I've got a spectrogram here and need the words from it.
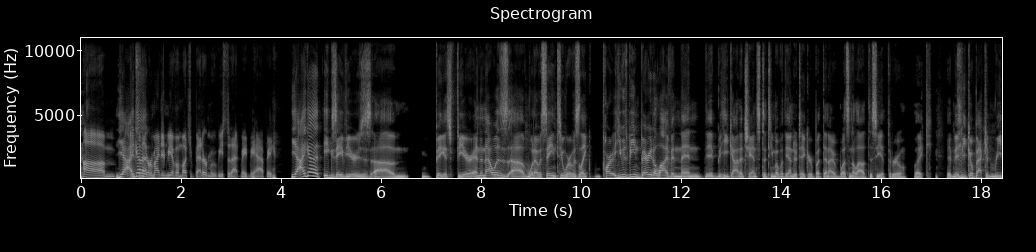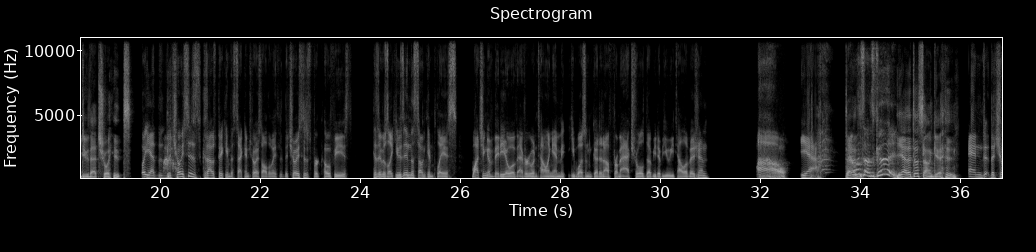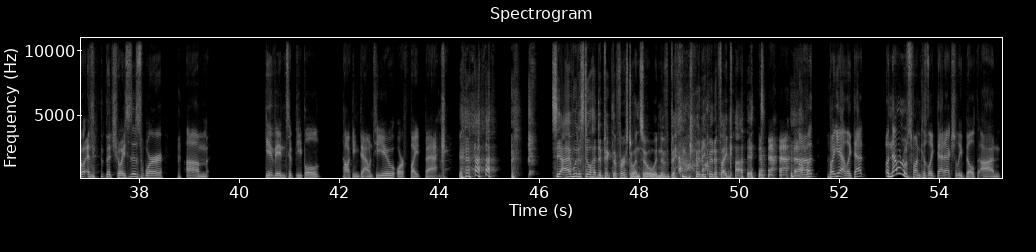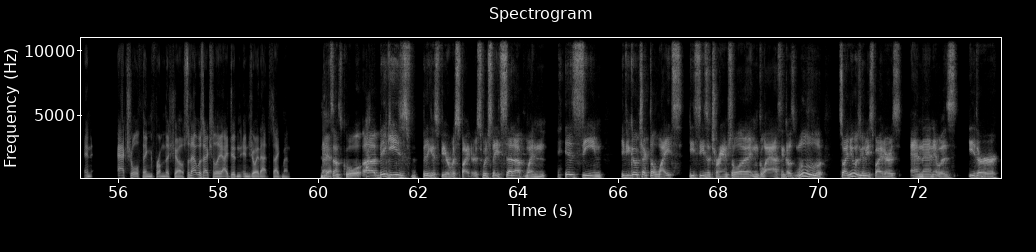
Um, yeah, I and so got that reminded me of a much better movie, so that made me happy. Yeah, I got Xavier's um biggest fear and then that was uh what I was saying too where it was like part he was being buried alive and then it, he got a chance to team up with the Undertaker but then I wasn't allowed to see it through. Like it made me go back and redo that choice. But yeah, the, the choices because I was picking the second choice all the way through. The choices for Kofi's because it was like he was in the sunken place watching a video of everyone telling him he wasn't good enough from actual WWE television. Um, Wow. yeah, that is- one sounds good. yeah, that does sound good. and the cho- the choices were um give in to people talking down to you or fight back. See, I would have still had to pick the first one, so it wouldn't have been good even if I got it. Uh, but but yeah, like that and that one was fun because like that actually built on an actual thing from the show. So that was actually I didn't enjoy that segment. That Yeah. sounds cool. Uh, Big E's biggest fear was spiders, which they set up when his scene. If you go check the lights, he sees a tarantula in glass and goes, "Ooh!" So I knew it was going to be spiders, and then it was either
